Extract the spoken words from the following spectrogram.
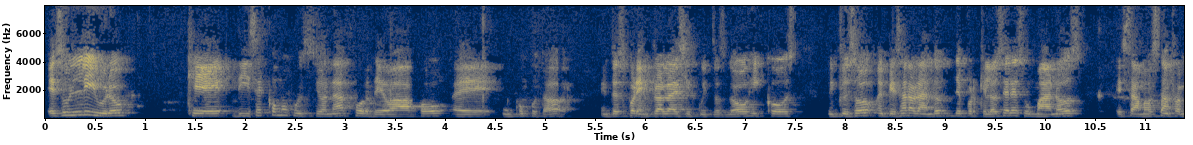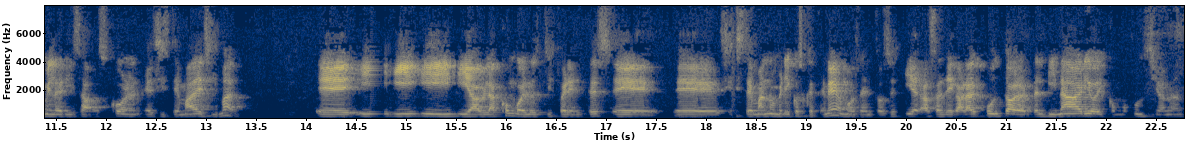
es un libro que dice cómo funciona por debajo un computador. Entonces, por ejemplo, habla de circuitos lógicos, incluso empiezan hablando de por qué los seres humanos estamos tan familiarizados con el sistema decimal. Eh, y, habla como de los diferentes sistemas numéricos que tenemos. Entonces, y hasta llegar al punto de hablar del binario y cómo funcionan,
